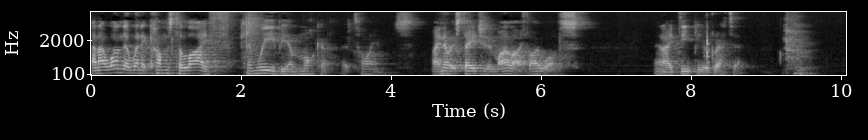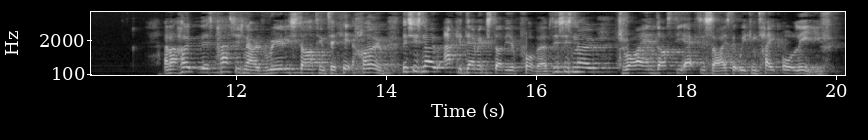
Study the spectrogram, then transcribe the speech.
And I wonder when it comes to life, can we be a mocker at times? I know at stages in my life I was, and I deeply regret it. And I hope that this passage now is really starting to hit home. This is no academic study of Proverbs. This is no dry and dusty exercise that we can take or leave.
